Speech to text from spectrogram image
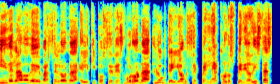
Y del lado de Barcelona, el equipo se desmorona, Luke de Jong se pelea con los periodistas.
